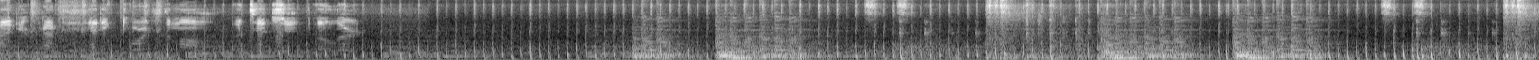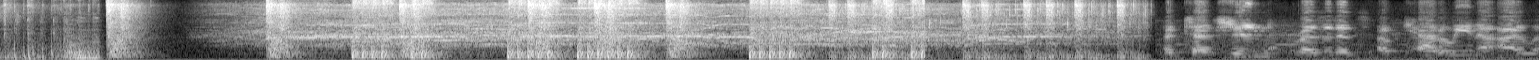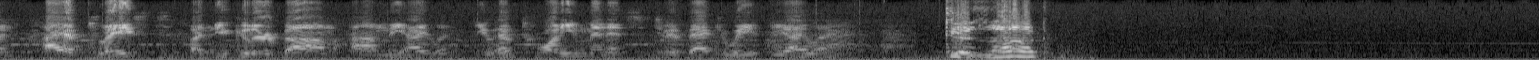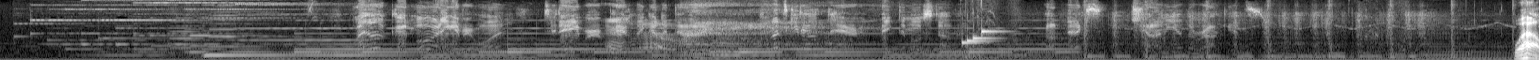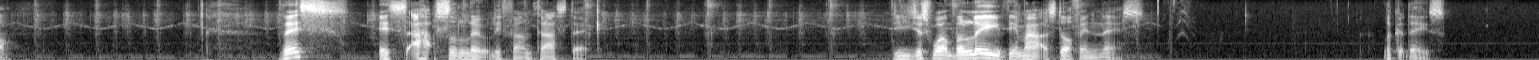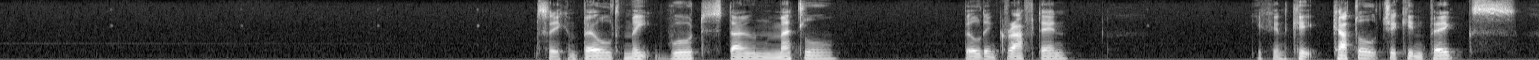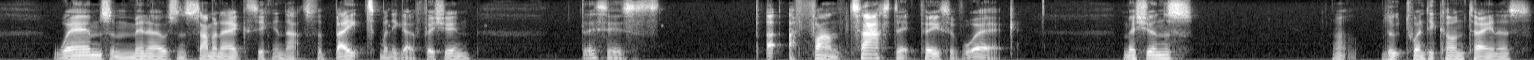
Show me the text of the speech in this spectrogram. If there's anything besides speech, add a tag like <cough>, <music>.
unidentified aircraft heading towards the mall. Attention, alert. Residents Catalina Island. I have placed a nuclear bomb on the island. You have 20 minutes to evacuate the island. Good luck. Well, this is absolutely fantastic. You just won't believe the amount of stuff in this. Look at these. So you can build meat, wood, stone, metal, building crafting. You can keep cattle, chicken, pigs, worms and minnows and salmon eggs. You can that's for bait when you go fishing. This is a, a fantastic piece of work. Missions. Well, loot 20 containers.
